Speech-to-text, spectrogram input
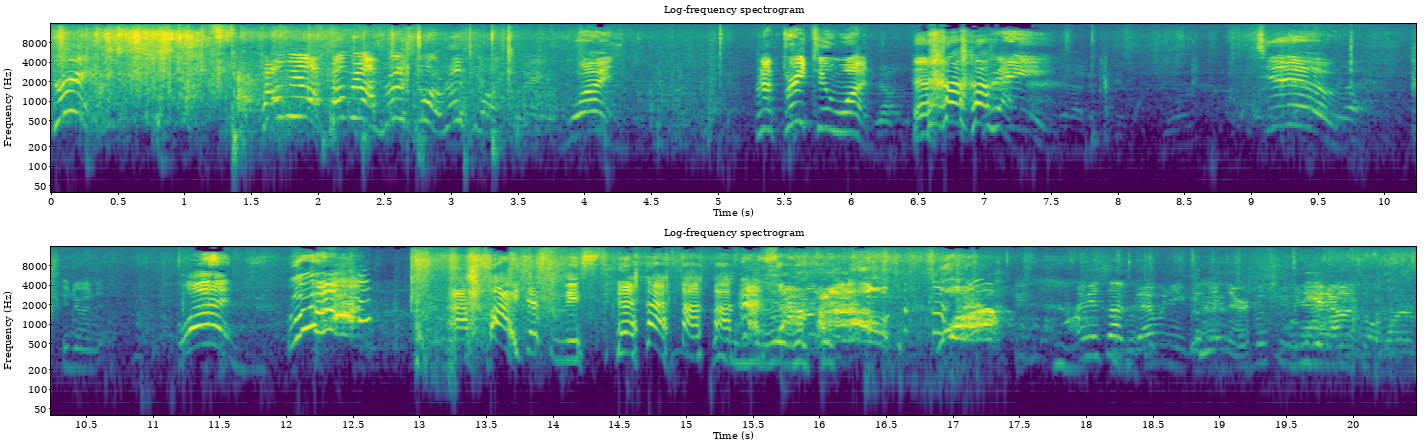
Three! Count me off, count me off, really small, really small. One. No, three, two, one. Three. Two. You're doing it. One. Ah, I just missed. I mean, it's not bad when you get in there. When you get out, it's all warm.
